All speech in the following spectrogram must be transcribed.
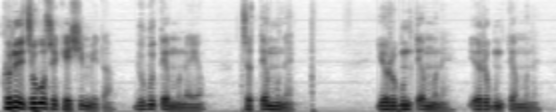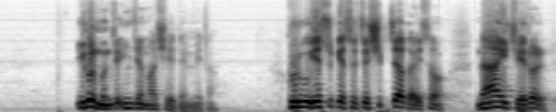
그런데 저곳에 계십니다. 누구 때문에요? 저 때문에. 여러분 때문에. 여러분 때문에. 이걸 먼저 인정하셔야 됩니다. 그리고 예수께서 저 십자가에서 나의 죄를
